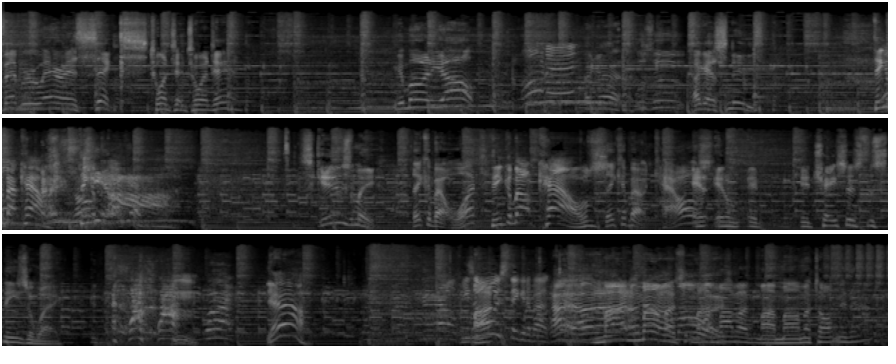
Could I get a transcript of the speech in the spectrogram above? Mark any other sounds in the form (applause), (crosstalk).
February 6, 2020. Good morning, y'all. Morning. I got, what's up? I got sneeze. Think about cows. Think about, Excuse me. Think about what? think about cows. Think about cows? It, it'll, it it chases the sneeze away. Hmm. (laughs) Yeah. He's My- always thinking about I- cows. My mama, my mama, my mama taught me that.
